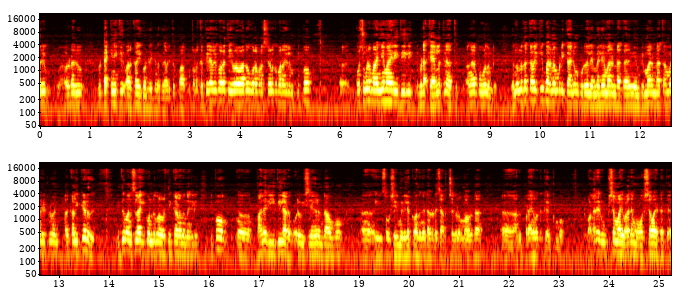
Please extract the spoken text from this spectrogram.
ഒരു അവരുടെ ഒരു ടെക്നിക്ക് വർക്കാക്കിക്കൊണ്ടിരിക്കുന്നത് അവർക്ക് തുടക്കത്തിൽ അവർ കുറെ തീവ്രവാദവും കുറെ പ്രശ്നങ്ങളൊക്കെ പറഞ്ഞെങ്കിലും ഇപ്പോൾ കുറച്ചും കൂടെ മാന്യമായ രീതിയിൽ ഇവിടെ കേരളത്തിനകത്ത് അങ്ങനെ പോകുന്നുണ്ട്. എന്നുള്ളതൊക്കെ അവർക്ക് ഭരണം പിടിക്കാനും കൂടുതൽ എം എൽ എമാരുണ്ടാക്കാനും എം പിമാരുണ്ടാക്കാൻ വേണ്ടിയിട്ട് കളിക്കേണ്ടത് ഇത് മനസ്സിലാക്കിക്കൊണ്ട് പ്രവർത്തിക്കുകയാണെന്നുണ്ടെങ്കിൽ ഇപ്പോൾ പല രീതിയിലാണ് ഓരോ വിഷയങ്ങൾ ഉണ്ടാകുമ്പോൾ ഈ സോഷ്യൽ മീഡിയയിലൊക്കെ വന്നിട്ട് അവരുടെ ചർച്ചകളും അവരുടെ അഭിപ്രായങ്ങളൊക്കെ കേൾക്കുമ്പോൾ വളരെ രൂക്ഷമായി വളരെ മോശമായിട്ടൊക്കെ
